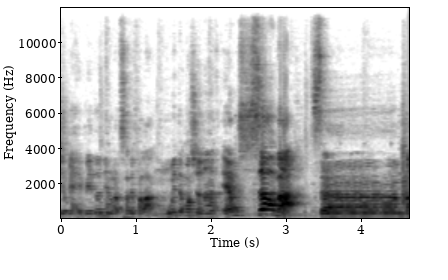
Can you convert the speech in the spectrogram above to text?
eu me arrependo agora só de falar, muito emocionante. É um samba! Samba!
